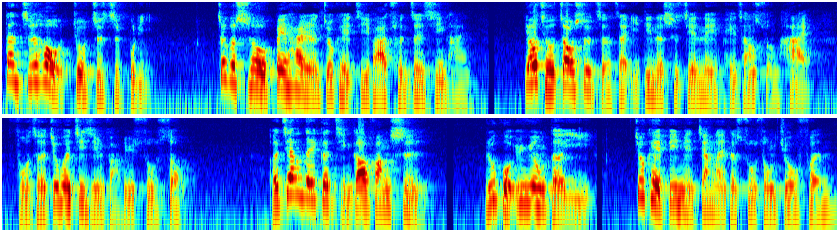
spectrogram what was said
但之后就置之不理。这个时候，被害人就可以寄发存证信函，要求肇事者在一定的时间内赔偿损害，否则就会进行法律诉讼。而这样的一个警告方式，如果运用得宜，就可以避免将来的诉讼纠纷。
